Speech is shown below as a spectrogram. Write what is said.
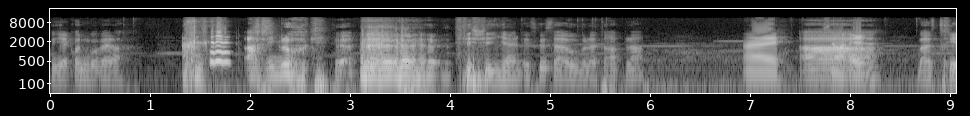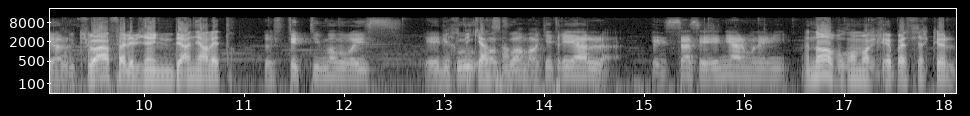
Il y a quoi de mauvais là Archi glauque C'est génial. Est-ce que ça ouvre la trappe là Ouais. Ah un L. Bah, trial. Tu vois, fallait bien une dernière lettre. Effectivement, Maurice. Et du coup, on va pouvoir marquer trial. Et ça, c'est génial, mon ami. Ah non, pourquoi on marquerait pas circle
